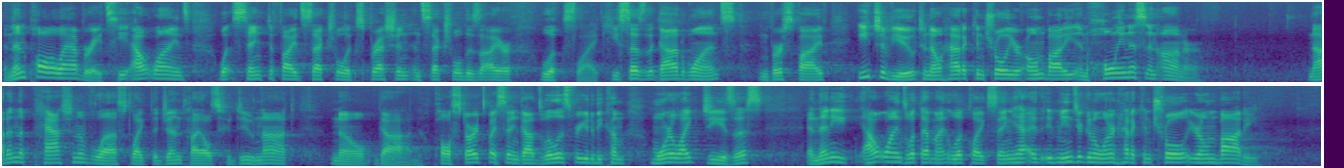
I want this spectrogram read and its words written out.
And then Paul elaborates. He outlines what sanctified sexual expression and sexual desire looks like. He says that God wants, in verse 5, each of you to know how to control your own body in holiness and honor, not in the passion of lust like the Gentiles who do not know God. Paul starts by saying God's will is for you to become more like Jesus. And then he outlines what that might look like, saying, Yeah, it, means you're going to learn how to control your own body.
